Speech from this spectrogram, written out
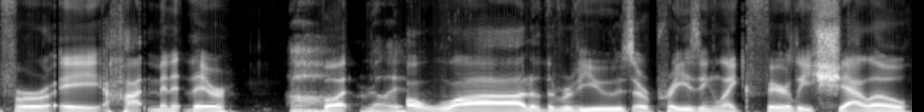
for a hot minute there, but Really? a lot of the reviews are praising like fairly shallow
